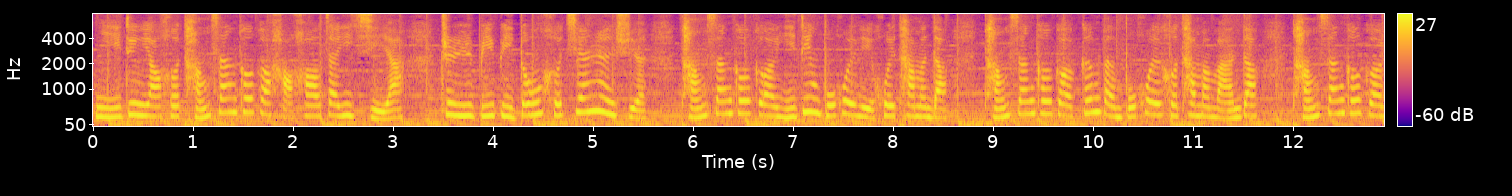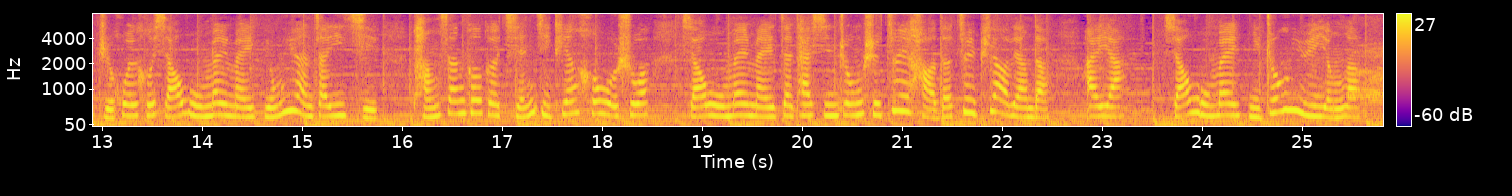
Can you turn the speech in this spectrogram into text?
你一定要和唐三哥哥好好在一起呀。至于比比东和千仞雪，唐三哥哥一定不会理会他们的，唐三哥哥根本不会和他们玩的，唐三哥哥只会和小五妹妹永远在一起。唐三哥哥前几天和我说，小五妹妹在他心中是最好的、最漂亮的。哎呀！小五妹，你终于赢了。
